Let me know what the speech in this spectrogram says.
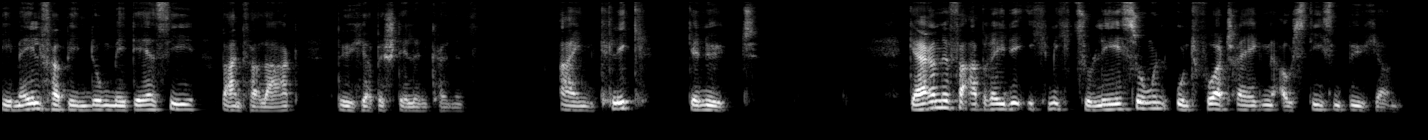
die Mailverbindung, mit der Sie beim Verlag Bücher bestellen können. Ein Klick genügt. Gerne verabrede ich mich zu Lesungen und Vorträgen aus diesen Büchern.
